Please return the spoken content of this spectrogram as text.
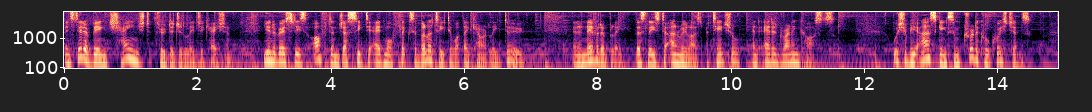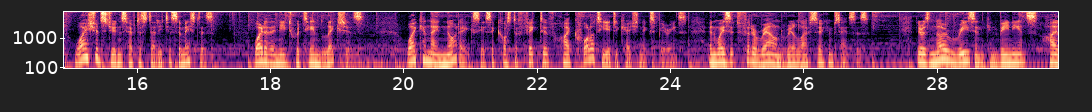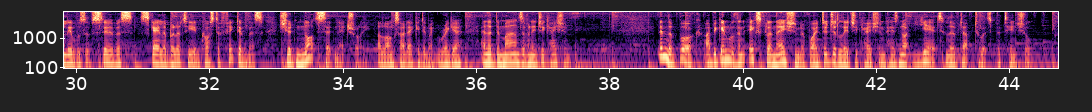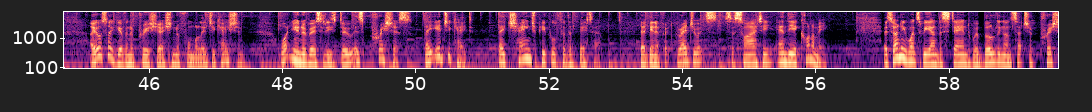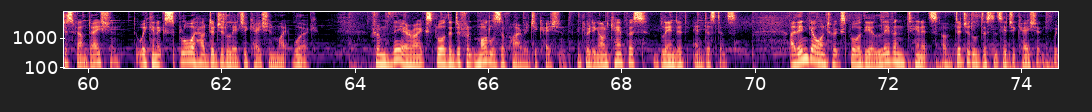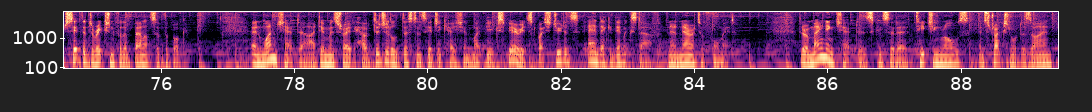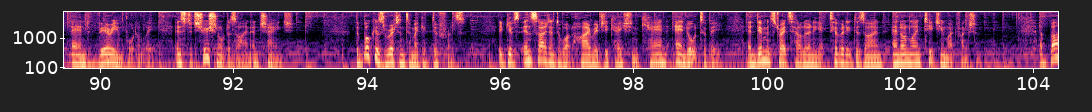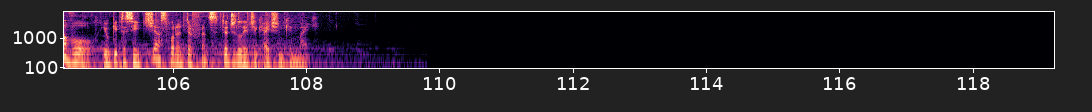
Instead of being changed through digital education, universities often just seek to add more flexibility to what they currently do. And inevitably, this leads to unrealised potential and added running costs. We should be asking some critical questions. Why should students have to study to semesters? Why do they need to attend lectures? Why can they not access a cost effective, high quality education experience in ways that fit around real life circumstances? There is no reason convenience, high levels of service, scalability, and cost effectiveness should not sit naturally alongside academic rigour and the demands of an education. In the book, I begin with an explanation of why digital education has not yet lived up to its potential. I also give an appreciation of formal education. What universities do is precious. They educate, they change people for the better. They benefit graduates, society, and the economy. It's only once we understand we're building on such a precious foundation that we can explore how digital education might work. From there, I explore the different models of higher education, including on campus, blended, and distance. I then go on to explore the 11 tenets of digital distance education, which set the direction for the balance of the book. In one chapter, I demonstrate how digital distance education might be experienced by students and academic staff in a narrative format. The remaining chapters consider teaching roles, instructional design, and, very importantly, institutional design and change. The book is written to make a difference, it gives insight into what higher education can and ought to be, and demonstrates how learning activity design and online teaching might function. Above all, you'll get to see just what a difference digital education can make.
